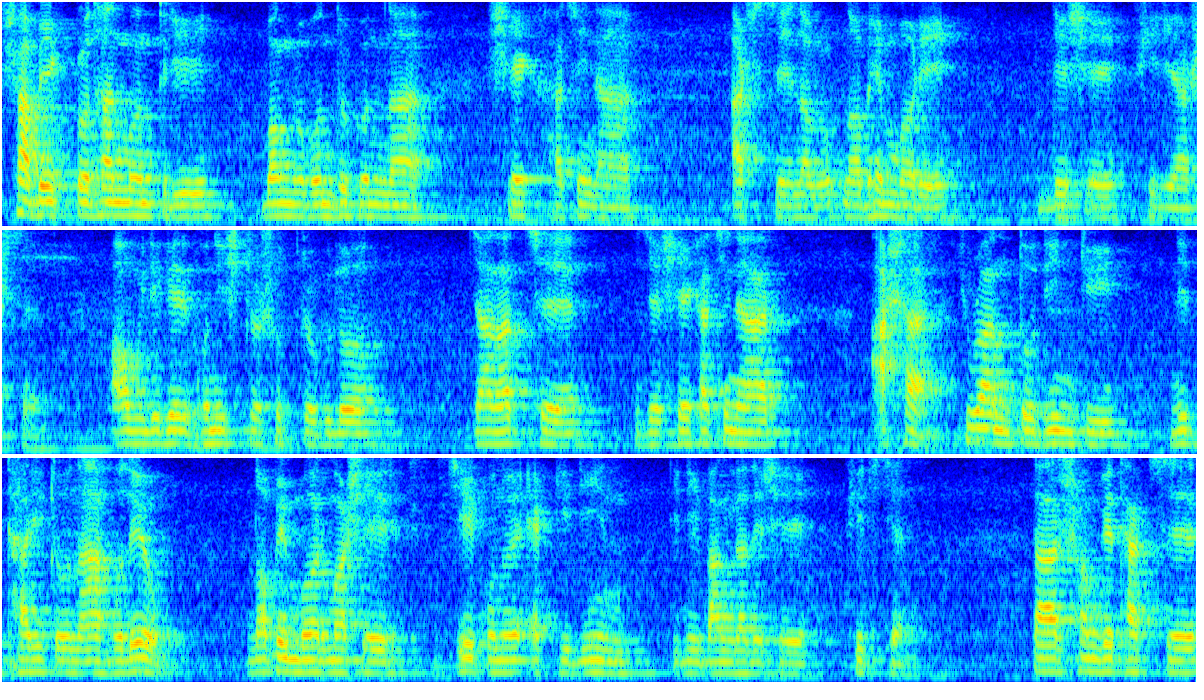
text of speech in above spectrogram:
সাবেক প্রধানমন্ত্রী বঙ্গবন্ধু কন্যা শেখ হাসিনা আসছে নভ- নভেম্বরে দেশে ফিরে আসছেন। আওয়ামী লীগের ঘনিষ্ঠ সূত্রগুলো জানাচ্ছে যে শেখ হাসিনার আসার চূড়ান্ত দিনটি নির্ধারিত না হলেও নভেম্বর মাসের যে কোনো একটি দিন তিনি বাংলাদেশে ফিরছেন। তার সঙ্গে থাকছে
